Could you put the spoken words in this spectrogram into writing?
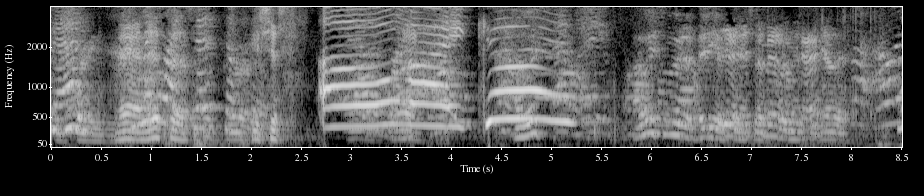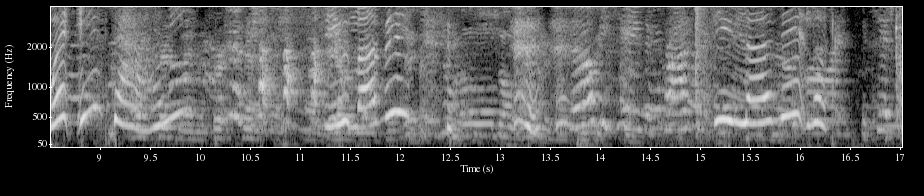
this was. Man, this is. It's just. Oh my gosh. I wish we would have videotaped us putting this together. What is that, honey? Do you love it? Joe became the project. Do you love it? Look. The kitchen.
